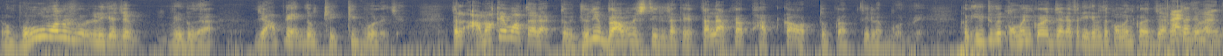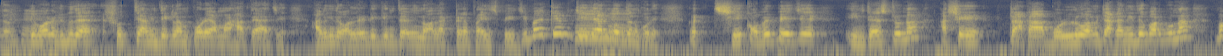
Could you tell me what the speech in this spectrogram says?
এবং বহু মানুষ লিখেছে, ভৃগুদা, যে আপনি একদম ঠিক ঠিক বলেছেন। তাহলে আমাকে মাথায় রাখতে হবে, যদি ব্রাউন স্টিল থাকে, তাহলে আপনার ফাটকা, অর্থপ্রাপ্তি লাভ ঘটবে। কারণ ইউটিউবে কমেন্ট করার জায়গা থাকে এখানে তো কমেন্ট করার জায়গা থাকে না। যে বলে ভিগুদা সত্যি আমি দেখলাম পরে আমার হাতে আছে। আমি কিন্তু অলরেডি কিন্তু আমি ন লাখ টাকা প্রাইস পেয়েছি বা কেউ যে যার মতন করে। সে কবে পেয়েছে ইন্টারেস্টও না আর সে টাকা বললেও আমি টাকা নিতে পারব না বা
